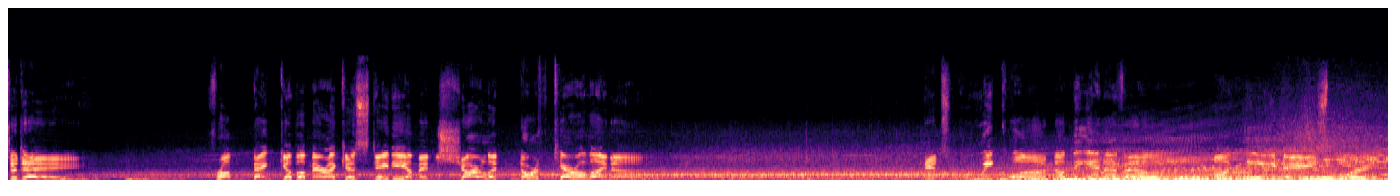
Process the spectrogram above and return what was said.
today. From Bank of America Stadium in Charlotte, North Carolina. It's week one of the NFL on EA Sports.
